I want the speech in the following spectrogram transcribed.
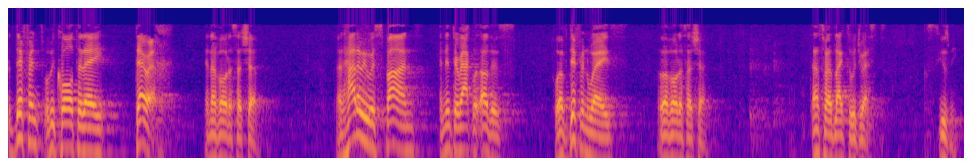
A different, what we call today, derech in Avodas Hashem. And how do we respond and interact with others who have different ways of Avodas Hashem? That's what I'd like to address. Excuse me.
